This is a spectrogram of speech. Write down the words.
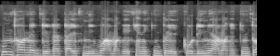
কোন ধরনের ডেটা টাইপ নিব? আমাকে এখানে কিন্তু এই কোডিংয়ে আমাকে কিন্তু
